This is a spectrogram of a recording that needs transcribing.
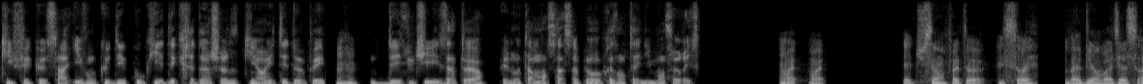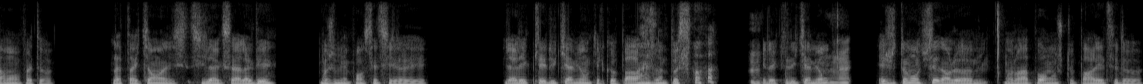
qui fait que ça, ils vont que des cookies et des credentials qui ont été dumpés mhm. des utilisateurs, et notamment ça, ça peut représenter un immense risque. Ouais, ouais. Et tu sais, en fait, euh, et c'est vrai, l'AD, on va dire, c'est vraiment, en fait, euh, l'attaquant, s'il a accès à l'AD, moi, j'aime bien penser s'il a les, il a les clés du camion, quelque part, c'est un peu ça. Mm. Il a les clés du camion. Et justement, tu sais, dans le, dans le rapport dont je te parlais, tu sais, de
